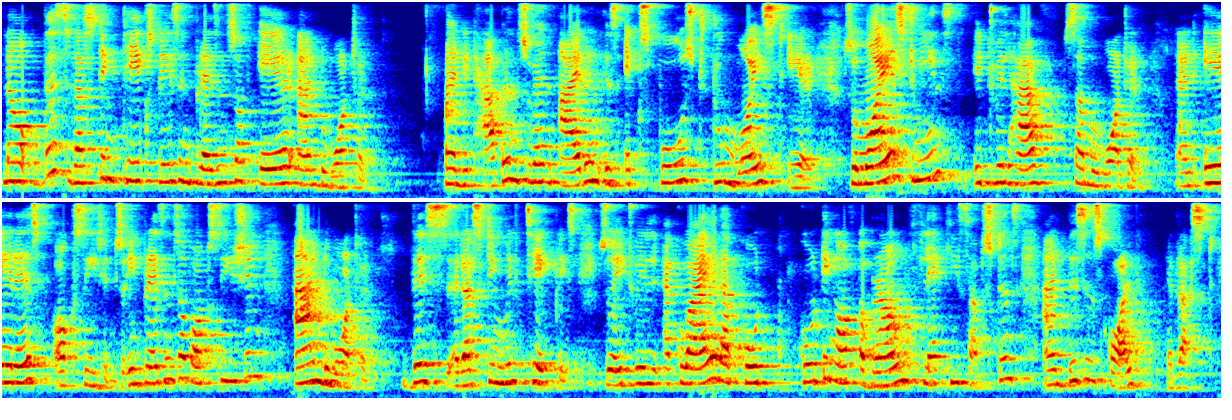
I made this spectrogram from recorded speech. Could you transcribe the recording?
Now this rusting takes place in presence of air and water and it happens when iron is exposed to moist air. So moist means it will have some water and air is oxygen. So in presence of oxygen and water, this rusting will take place. So it will acquire a coat, coating of a brown flaky substance and this is called rust.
